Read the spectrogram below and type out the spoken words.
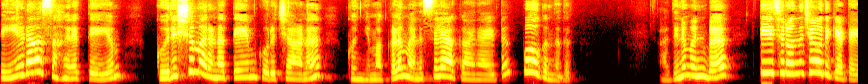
പീഡാസഹനത്തെയും കുരിശുമരണത്തെയും കുറിച്ചാണ് കുഞ്ഞുമക്കൾ മനസ്സിലാക്കാനായിട്ട് പോകുന്നത്. അതിനു മുൻപ് ടീച്ചർ ഒന്ന് ചോദിക്കട്ടെ?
